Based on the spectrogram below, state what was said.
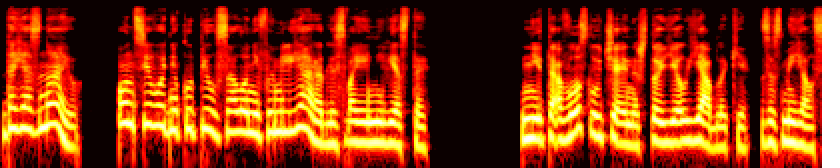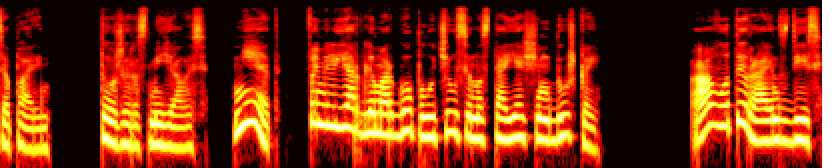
«Да я знаю. Он сегодня купил в салоне фамильяра для своей невесты». «Не того, случайно, что ел яблоки», — засмеялся парень. Тоже рассмеялась. «Нет, фамильяр для Марго получился настоящим душкой». «А вот и Райан здесь»,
